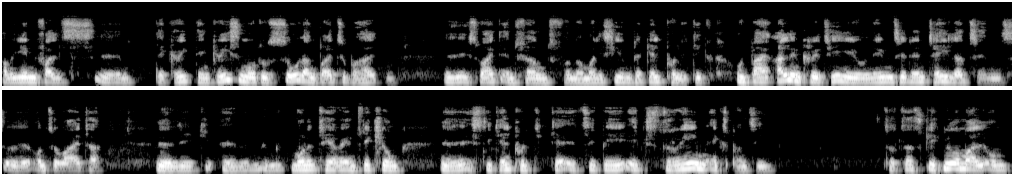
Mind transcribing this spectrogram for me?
aber jedenfalls äh, der Krieg, den Krisenmodus so lang beizubehalten, ist weit entfernt von Normalisierung der Geldpolitik. Und bei allen Kriterien, nehmen Sie den Taylor-Zins äh, und so weiter, äh, die äh, monetäre Entwicklung, ist die Geldpolitik der EZB extrem expansiv. So, das geht nur mal um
